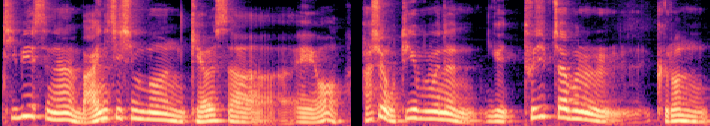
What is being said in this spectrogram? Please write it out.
TBS는 마이니치 신문 계열사예요. 사실 어떻게 보면은 이게 트집 잡을 그런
